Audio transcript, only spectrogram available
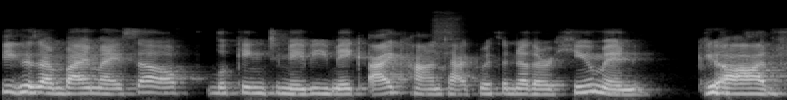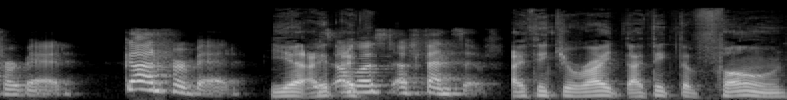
because I'm by myself looking to maybe make eye contact with another human, God forbid. God forbid. Yeah, it's I, almost I, offensive. I think you're right. I think the phone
